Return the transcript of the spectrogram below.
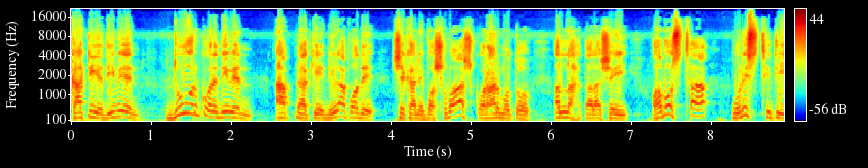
কাটিয়ে দিবেন, দূর করে দিবেন, আপনাকে নিরাপদে সেখানে বসবাস করার মতো আল্লাহ তালা সেই অবস্থা, পরিস্থিতি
